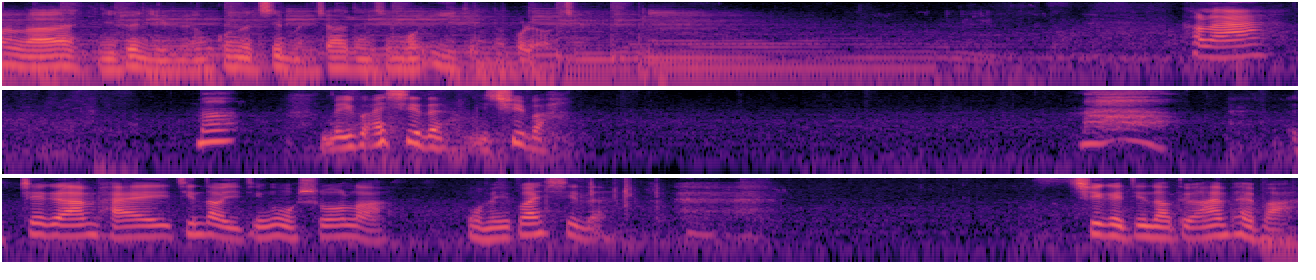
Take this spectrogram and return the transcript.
看来你对你员工的基本家庭情况一点都不了解。考兰，妈，没关系的，你去吧。妈，这个安排金导已经跟我说了，我没关系的。去给金导队安排吧。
